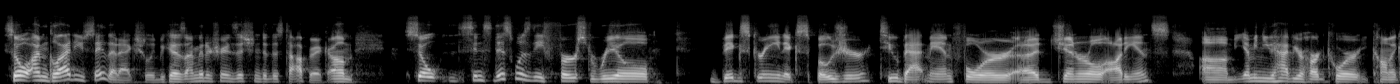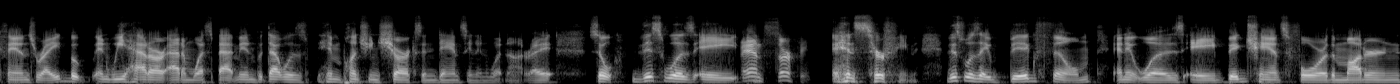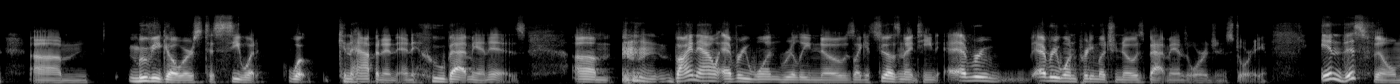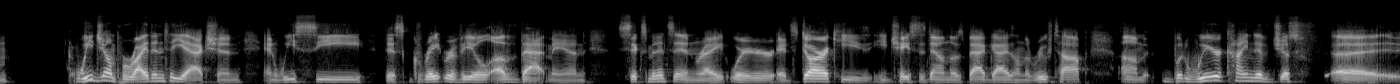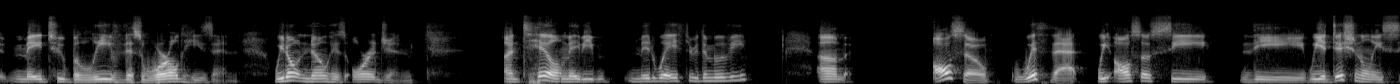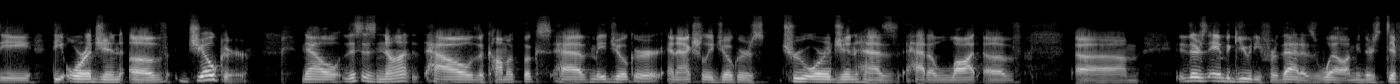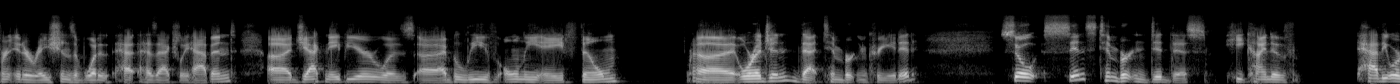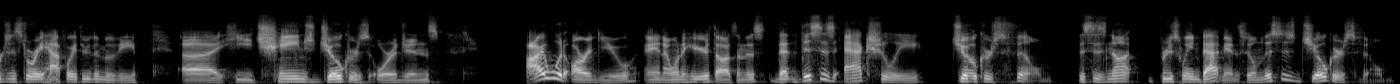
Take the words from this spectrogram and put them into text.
So I'm glad you say that actually, because I'm going to transition to this topic. Um, so since this was the first real big screen exposure to Batman for a general audience, um, I mean, you have your hardcore comic fans, right? But and we had our Adam West Batman, but that was him punching sharks and dancing and whatnot, right? So this was a And surfing. And surfing. This was a big film, and it was a big chance for the modern um, moviegoers to see what what can happen and, and who Batman is. Um, by now, everyone really knows. Like it's 2019, every everyone pretty much knows Batman's origin story. In this film, we jump right into the action and we see this great reveal of Batman six minutes in, right, where it's dark. He he chases down those bad guys on the rooftop. Um, but we're kind of just uh, made to believe this world he's in. We don't know his origin until maybe midway through the movie. Um, also, with that, we also see the we additionally see the origin of Joker. Now, this is not how the comic books have made Joker, and actually, Joker's true origin has had a lot of. Um, there's ambiguity for that as well. I mean, there's different iterations of what ha- has actually happened. Uh, Jack Napier was, uh, I believe, only a film uh, origin that Tim Burton created. So, since Tim Burton did this, he kind of had the origin story halfway through the movie. Uh, he changed Joker's origins. I would argue, and I want to hear your thoughts on this, that this is actually Joker's film. This is not Bruce Wayne Batman's film. This is Joker's film.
